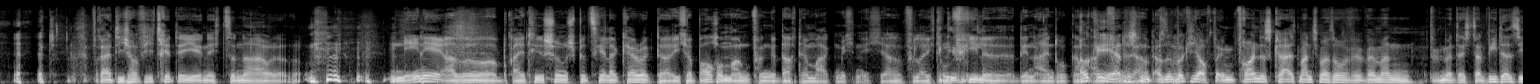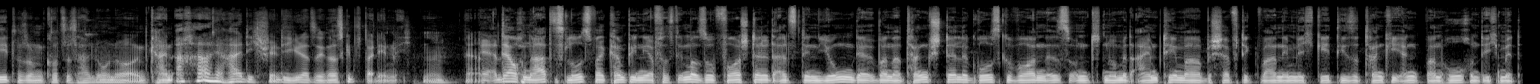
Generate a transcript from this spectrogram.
Breit, ich hoffe, ich trete dir hier nicht zu nahe oder so. nee, nee, also Breit hier ist schon ein spezieller Charakter. Ich habe auch am Anfang gedacht, er mag mich nicht, ja. Vielleicht haben viele den Eindruck am Okay, Anfang ja, das stimmt. Also wirklich auch im Freundeskreis manchmal so, wenn man, wenn man sich dann wieder sieht und so ein kurzes Hallo nur und kein, ach, ja, hi, dich, schön dich wiedersehen. Das gibt's bei dem nicht. Ne? Ja. Er hat ja auch ein hartes Los, weil Campin ja fast immer so vorstellt als den Jungen, der über einer Tankstelle groß geworden ist und nur mit einem Thema beschäftigt war, nämlich geht diese Tanki irgendwann hoch hoch und ich mit.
